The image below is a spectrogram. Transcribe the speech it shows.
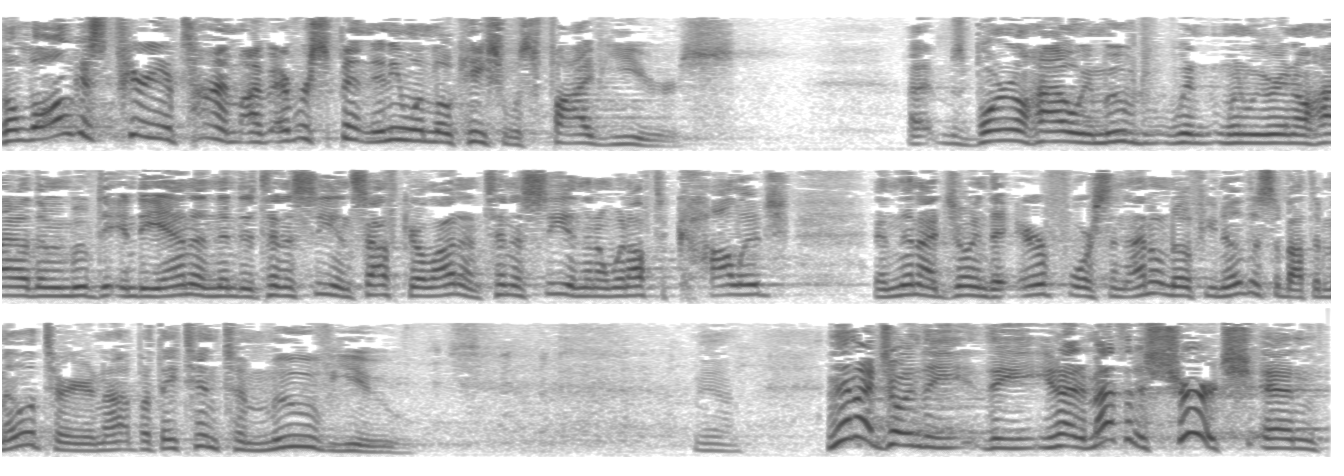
The longest period of time I've ever spent in any one location was five years. I was born in Ohio. We moved when, when we were in Ohio. Then we moved to Indiana and then to Tennessee and South Carolina and Tennessee. And then I went off to college. And then I joined the Air Force. And I don't know if you know this about the military or not, but they tend to move you. Yeah. And then I joined the, the United Methodist Church and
